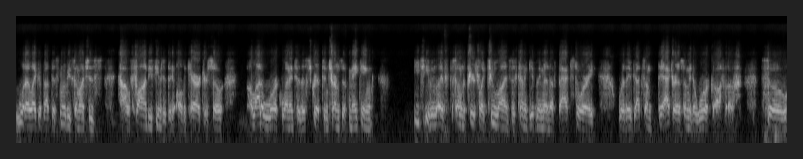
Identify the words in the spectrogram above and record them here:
what I like about this movie so much is how fond he seems the, all the characters. So a lot of work went into the script in terms of making each, even if someone appears for like two lines, just kind of giving them enough backstory where they've got some, the actor has something to work off of. So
